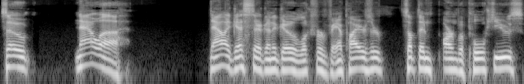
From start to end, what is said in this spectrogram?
So now, uh, now I guess they're gonna go look for vampires or something armed with pool cues.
